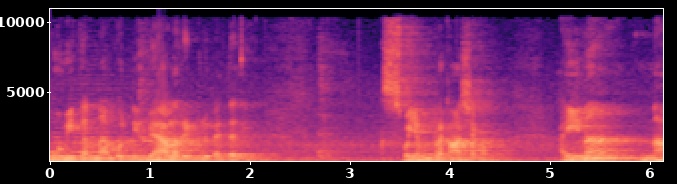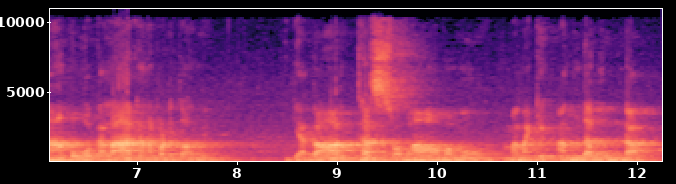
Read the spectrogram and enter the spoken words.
భూమి కన్నా కొన్ని వేల రెట్లు పెద్దది. స్వయం ప్రకాశకం. అయినా నాకు ఒకలా కనపడుతోంది. యథార్థ స్వభావము మనకి అందకుండా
